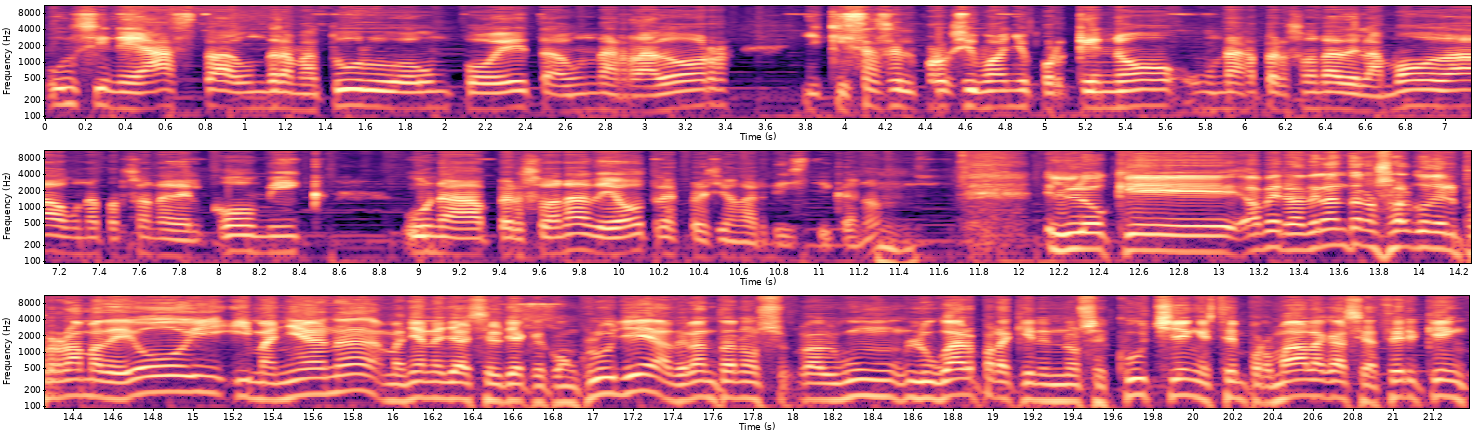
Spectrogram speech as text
un cineasta, un dramaturgo, un poeta, un narrador y quizás el próximo año, ¿por qué no? Una persona de la moda, una persona del cómic, una persona de otra expresión artística, ¿no? Lo que, a ver, adelántanos algo del programa de hoy y mañana. Mañana ya es el día que concluye. Adelántanos algún lugar para quienes nos escuchen, estén por Málaga, se acerquen,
